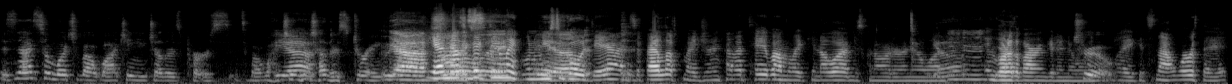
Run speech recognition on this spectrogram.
it's not so much about watching each other's purse; it's about watching Yeah. each other's drink. Yeah. Yeah, and that's a big thing. Like when we used to Yeah. go dance, if I left my drink on the table, I'm like, you know what, I'm just gonna order a new one Yeah. And go to the bar and get a new True. one. Like it's not worth it.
